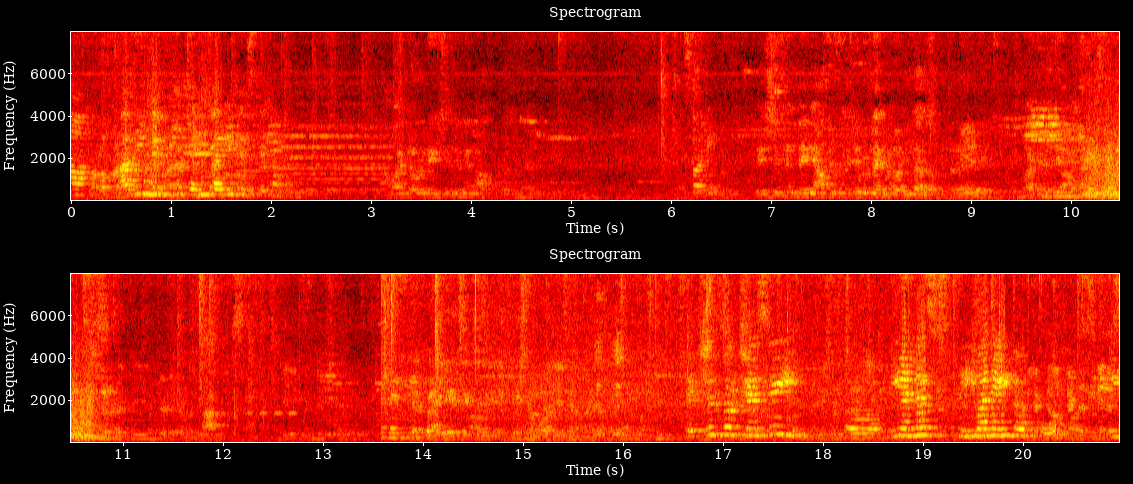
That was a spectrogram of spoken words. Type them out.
ఆ, అది మేము ఎంక్వైరీ చేస్తున్నామండి మా ఇంట్లో కూడా రిజిస్ట్రేషన్ లేని హాస్పిటల్ ఉన్నాయి సారీ రిజిస్ట్రేషన్ లేని హాస్పిటల్స్ కూడా ఉన్నాయి మేడం జిల్లాలో ఏ సెక్షన్ కేసు నమోదు చేశారు సెక్షన్స్ వచ్చేసి BNS three one eight of four three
